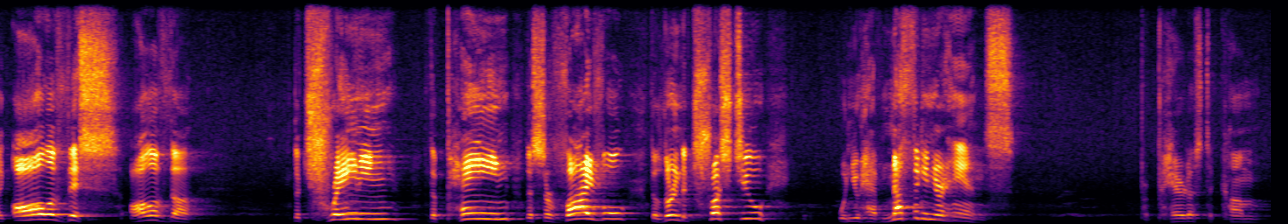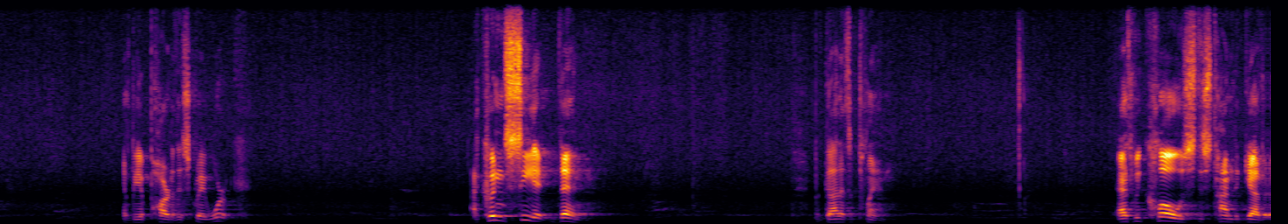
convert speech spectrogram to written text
like all of this, all of the, the training, the pain, the survival, the learning to trust you when you have nothing in your hands, prepared us to come and be a part of this great work. I couldn't see it then, but God has a plan as we close this time together,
